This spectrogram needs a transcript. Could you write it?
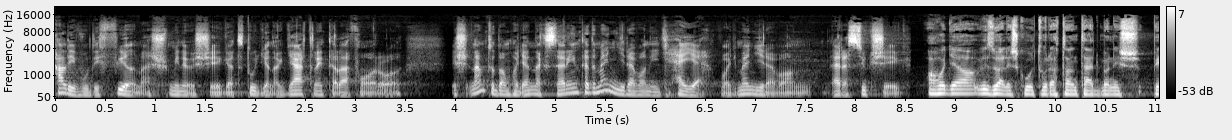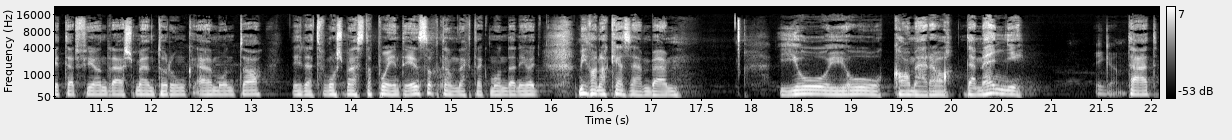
hollywoodi filmes minőséget tudjanak gyártani telefonról. És nem tudom, hogy ennek szerinted mennyire van így helye, vagy mennyire van erre szükség? Ahogy a vizuális kultúra tantárgyban is Péter Fi András mentorunk elmondta, illetve most már ezt a poént én szoktam nektek mondani, hogy mi van a kezemben? Jó, jó kamera, de mennyi? Igen. Tehát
